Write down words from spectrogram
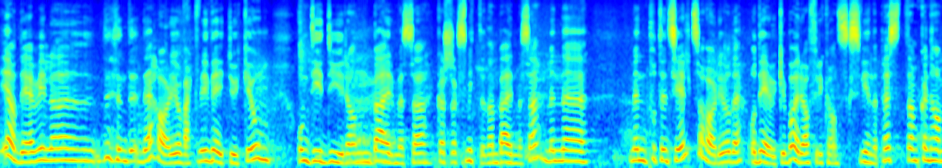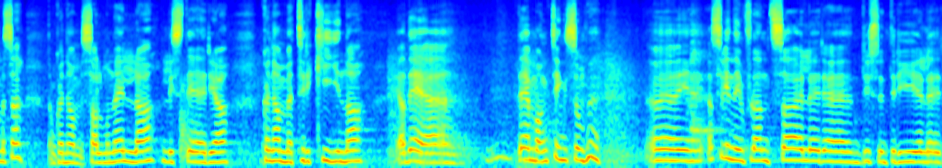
Ja, det, ville, det, det, det, har det jo vært. Vi vet jo ikke om, om, de dyrene bærer med seg, hva slags smitte de bærer med seg. Men, uh, men, potensielt så har de jo det. Og det er jo ikke bare afrikansk svinepest de kan ha med seg. De kan ha med salmonella, listeria, de kan ha med trikina. Ja, det er, det er mange ting som Uh, Svineinfluensa eller uh, dysenteri eller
